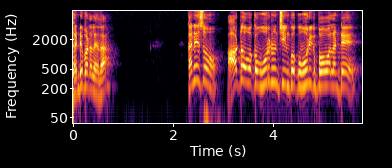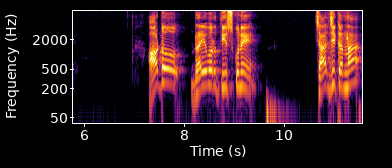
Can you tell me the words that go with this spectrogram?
గండిపడలేదా? కనీసం ఆటో ఒక ఊరి నుంచి ఇంకొక ఊరికి పోవాలంటే ఆటో డ్రైవర్ తీసుకునే ఛార్జీ కన్నా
